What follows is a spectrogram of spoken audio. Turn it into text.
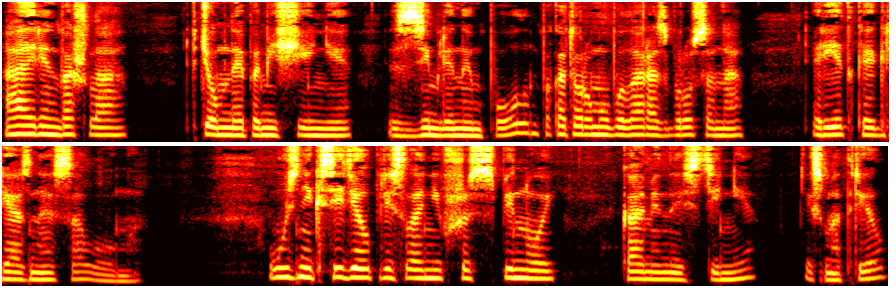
Айрин вошла в темное помещение с земляным полом, по которому была разбросана редкая грязная солома. Узник сидел, прислонившись спиной к каменной стене, и смотрел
